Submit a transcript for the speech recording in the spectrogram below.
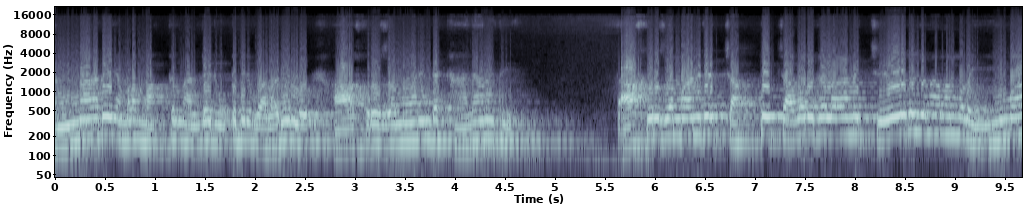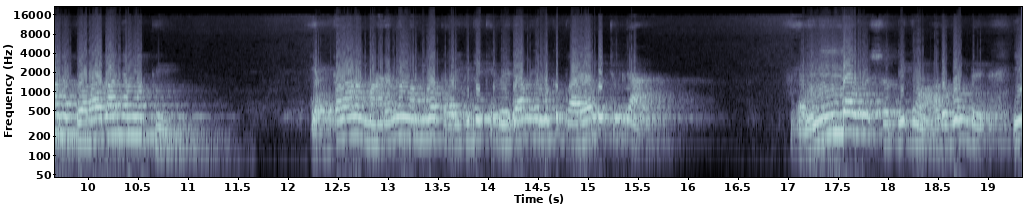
എന്നാലേ നമ്മളെ മക്കൾ നല്ല രൂപത്തിൽ വളരുള്ളൂ. ആഹ്റുസമാനിന്റെ കാലാണിത്. ആഹ്റുസമാനിന്റെ ചപ്പ് ചവറുകളാണ് ചേറുകളാണ് നമ്മളെ ഈമാന് കുറവാ നമുക്ക് എപ്പോഴാണ് മരണം നമ്മളെ കയ്യിലേക്ക് വരാമെന്ന് നമുക്ക് പറയാൻ പറ്റൂല. എല്ലാവരും ശ്രദ്ധിക്കണം. അതുകൊണ്ട് ഈ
